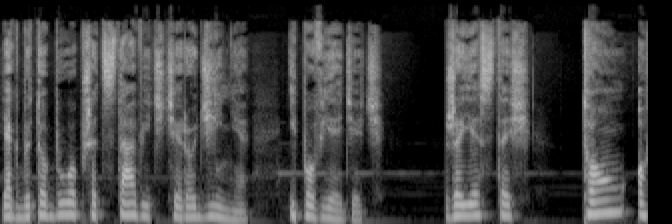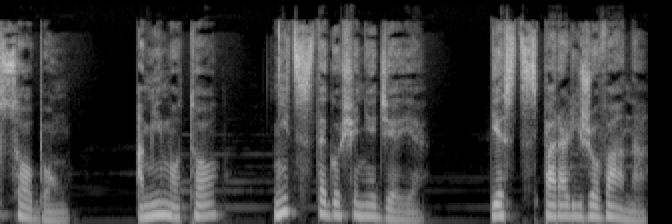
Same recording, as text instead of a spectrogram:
jakby to było przedstawić cię rodzinie i powiedzieć, że jesteś tą osobą, a mimo to nic z tego się nie dzieje. Jest sparaliżowana.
